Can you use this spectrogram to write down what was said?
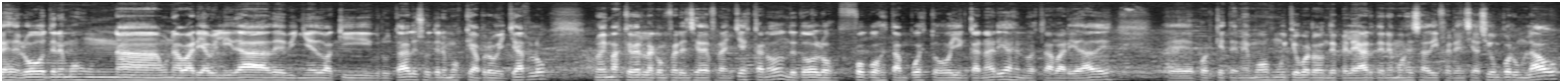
Desde luego tenemos una, variabilidad de viñedo aquí brutal, eso tenemos que aprovecharlo. No hay más que ver la conferencia de Francesca, ¿no? donde todos los focos están puestos hoy en Canarias, en nuestras variedades eh, porque tenemos mucho por donde pelear, tenemos esa diferenciación por un lado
